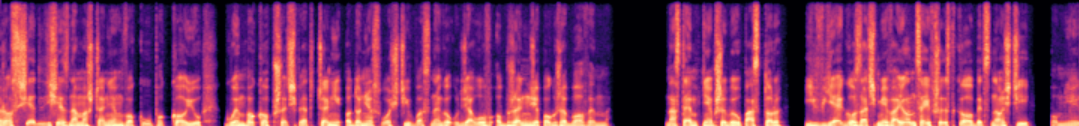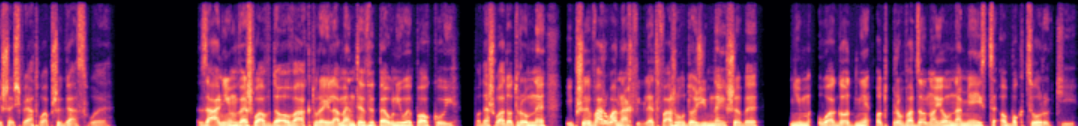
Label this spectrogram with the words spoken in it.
rozsiedli się z namaszczeniem wokół pokoju, głęboko przeświadczeni o doniosłości własnego udziału w obrzędzie pogrzebowym. Następnie przybył pastor i w jego zaćmiewającej wszystko obecności pomniejsze światła przygasły. Zanim weszła wdowa, której lamenty wypełniły pokój, podeszła do trumny i przywarła na chwilę twarzą do zimnej szyby, nim łagodnie odprowadzono ją na miejsce obok córki.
